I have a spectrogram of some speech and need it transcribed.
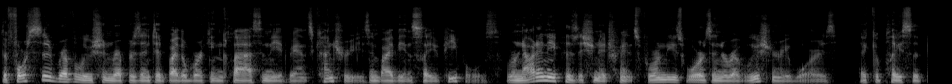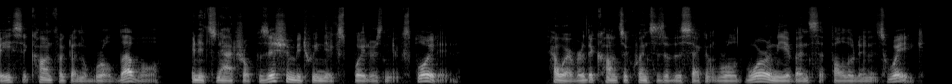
The forces of revolution represented by the working class in the advanced countries and by the enslaved peoples were not in a position to transform these wars into revolutionary wars that could place the basic conflict on the world level in its natural position between the exploiters and the exploited. However, the consequences of the Second World War and the events that followed in its wake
